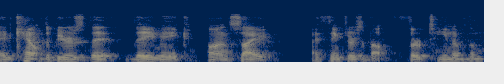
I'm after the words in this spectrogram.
and count the beers that they make on site, I think there's about 13 of them,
